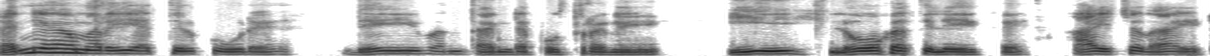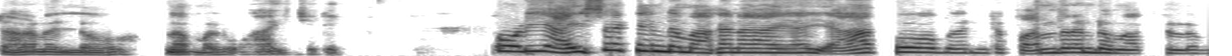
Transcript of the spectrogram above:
കന്യാമറിയത്തിൽ കൂടെ ദൈവം തന്റെ പുത്രനെ ഈ ലോകത്തിലേക്ക് അയച്ചതായിട്ടാണല്ലോ നമ്മൾ വായിച്ചിരിക്കുന്നത്. അപ്പോൾ ഈ ഐസക്കിന്റെ മകനായ യാക്കോബിന്റെ പന്ത്രണ്ട് മക്കളും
